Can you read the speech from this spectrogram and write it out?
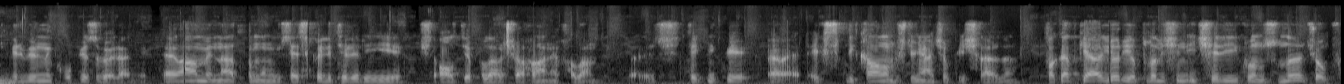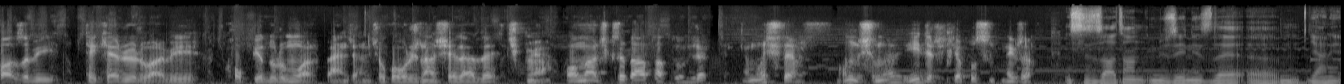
Birbirinin kopyası böyle hani. E, amenna tamam ses kaliteleri iyi. işte altyapılar şahane falan. Böyle hiç teknik bir e, eksiklik kalmamış dünya çapı işlerde. Fakat gel gör yapılan işin içeriği konusunda çok fazla bir tekerrür var. Bir kopya durumu var bence. Hani çok orijinal şeyler de çıkmıyor. Onlar çıksa daha tatlı olacak. Ama işte Onun dışında iyidir. Yapılsın. Ne güzel. Siz zaten müziğinizde yani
